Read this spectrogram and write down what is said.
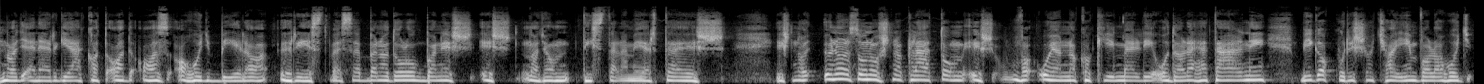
nagy energiákat ad az, ahogy Béla részt vesz ebben a dologban, és, és nagyon tisztelem érte, és, és önazonosnak látom, és olyannak, aki mellé oda lehet állni, még akkor is, hogyha én valahogy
